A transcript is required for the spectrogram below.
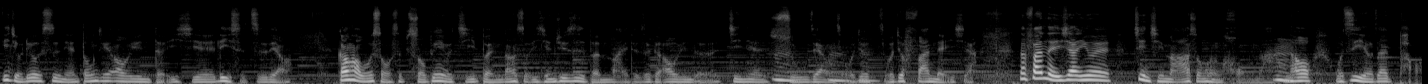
一九六四年东京奥运的一些历史资料。刚好我手手边有几本当时以前去日本买的这个奥运的纪念书，这样子，我就我就翻了一下。那翻了一下，因为近期马拉松很红嘛，然后我自己有在跑，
